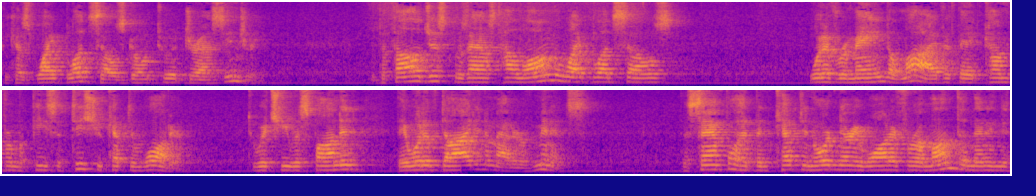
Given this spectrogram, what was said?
because white blood cells go to address injury. The pathologist was asked how long the white blood cells would have remained alive if they had come from a piece of tissue kept in water, to which he responded, they would have died in a matter of minutes. The sample had been kept in ordinary water for a month and then in,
